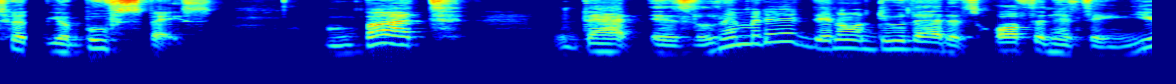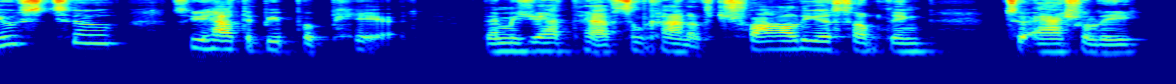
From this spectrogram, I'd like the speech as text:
to your booth space. But that is limited. They don't do that as often as they used to. So you have to be prepared. That means you have to have some kind of trolley or something to actually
